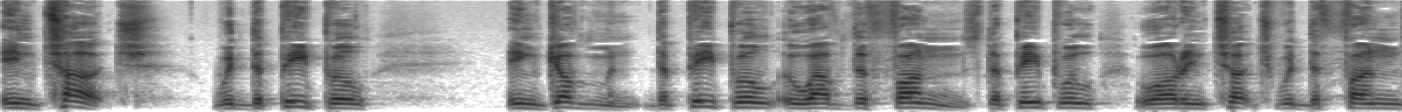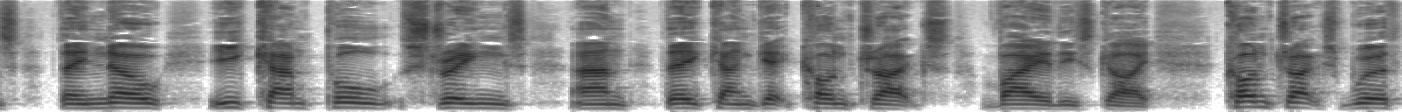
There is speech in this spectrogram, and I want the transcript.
in touch with the people in government, the people who have the funds, the people who are in touch with the funds. They know he can pull strings and they can get contracts via this guy. Contracts worth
